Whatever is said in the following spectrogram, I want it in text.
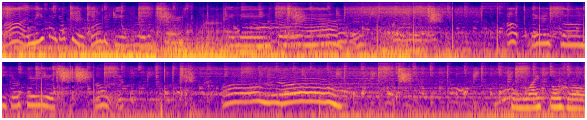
Well, at least I got to record a few for the first in forever. There's some Darth Furious. Oh no. Oh no! When life goes wrong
